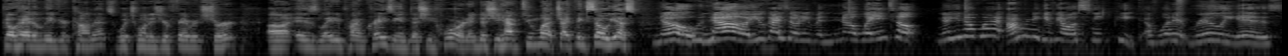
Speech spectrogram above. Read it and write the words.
go ahead and leave your comments. Which one is your favorite shirt? Uh, is Lady Prime crazy and does she hoard and does she have too much? I think so. Yes. No, no, you guys don't even know. Wait until. No, you know what? I'm going to give y'all a sneak peek of what it really is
